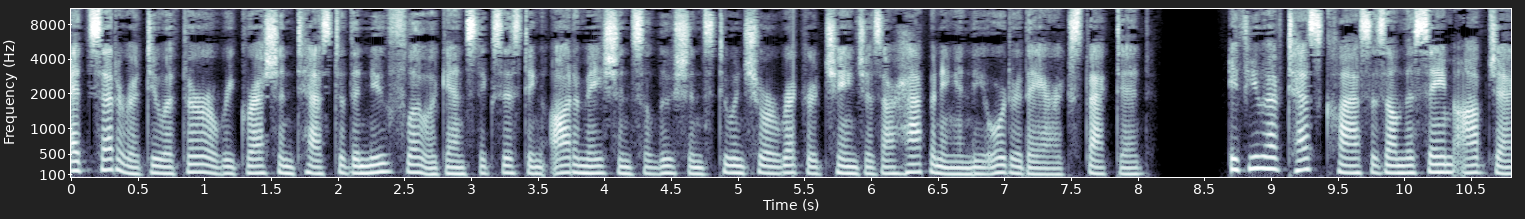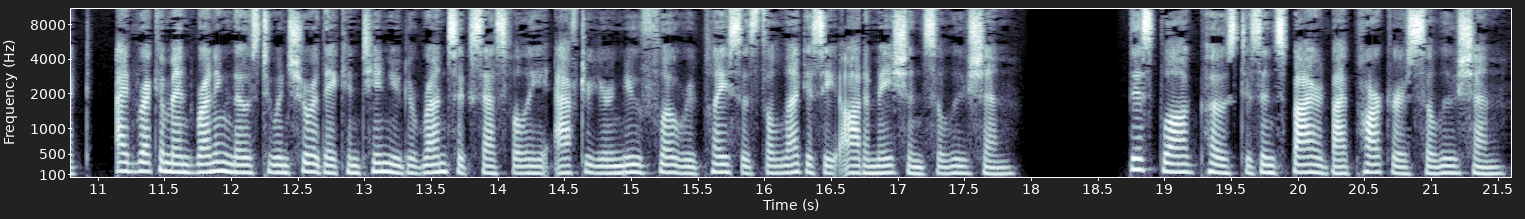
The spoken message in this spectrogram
etc. Do a thorough regression test of the new flow against existing automation solutions to ensure record changes are happening in the order they are expected. If you have test classes on the same object, I'd recommend running those to ensure they continue to run successfully after your new flow replaces the legacy automation solution. This blog post is inspired by Parker's solution.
